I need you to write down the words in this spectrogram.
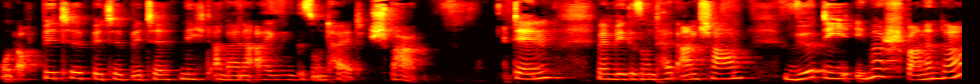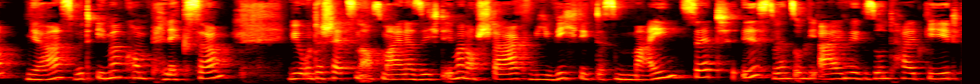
und auch bitte, bitte, bitte nicht an deiner eigenen Gesundheit sparen. Denn wenn wir Gesundheit anschauen, wird die immer spannender, ja, es wird immer komplexer. Wir unterschätzen aus meiner Sicht immer noch stark, wie wichtig das Mindset ist, wenn es um die eigene Gesundheit geht.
